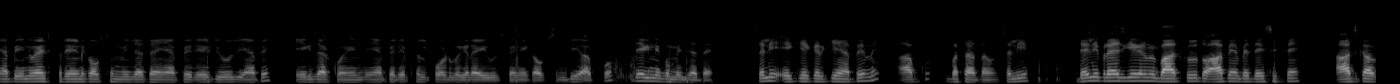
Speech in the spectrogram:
यहाँ पे इनवाइट फ्रेंड का ऑप्शन मिल जाता है यहाँ पे रेड यूज़ यहाँ पे एक हज़ार कॉइन यहाँ पे रेफरल कोड वगैरह यूज़ करने का ऑप्शन भी आपको देखने को मिल जाता है चलिए एक एक करके यहाँ पे मैं आपको बताता हूँ चलिए डेली प्राइस की अगर मैं बात करूँ तो आप यहाँ पे देख सकते हैं आज का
